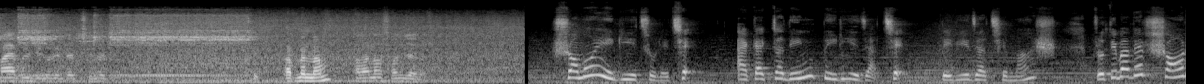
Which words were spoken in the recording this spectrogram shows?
মায়াপুরের ডেকোরেটর ছিল। আপনার নাম? আমার নাম সঞ্জয়। সময় এগিয়ে চলেছে। এক একটা দিন পেরিয়ে যাচ্ছে। পেরিয়ে যাচ্ছে মাস। প্রতিবাদের স্বর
